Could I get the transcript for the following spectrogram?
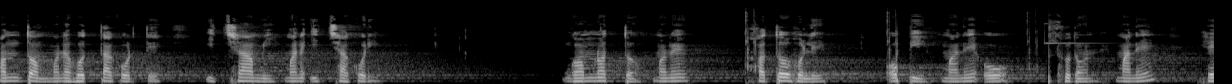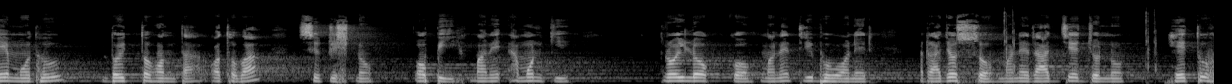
হন্তম মানে হত্যা করতে। ইচ্ছা আমি মানে ইচ্ছা করি। গমনত্ব মানে হত হলে। অপি মানে ও সুদন মানে হে মধু দৈত্যহন্তা অথবা শ্রীকৃষ্ণ। অপি মানে এমনকি ত্রৈলোক্য মানে ত্রিভুবনের, রাজস্ব মানে রাজ্যের জন্য, হেতুহ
